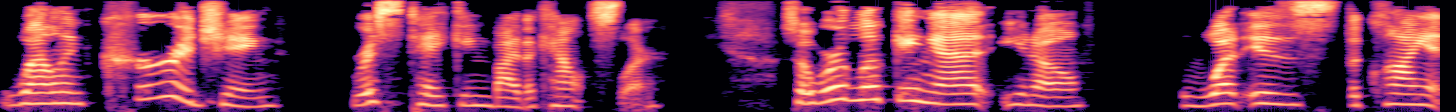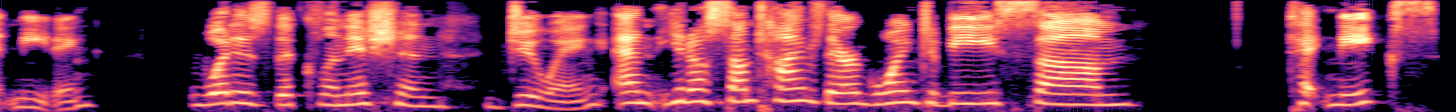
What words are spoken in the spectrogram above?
while encouraging risk taking by the counselor. So we're looking at, you know, what is the client needing? What is the clinician doing? And, you know, sometimes there are going to be some techniques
